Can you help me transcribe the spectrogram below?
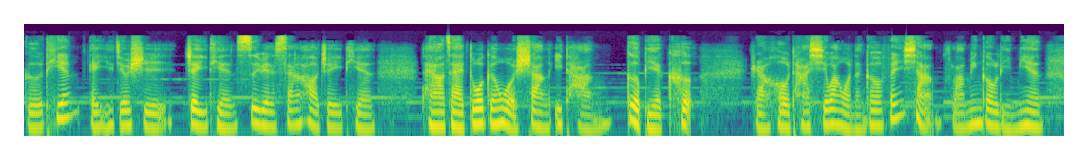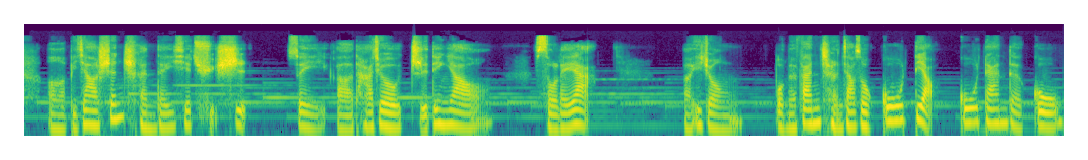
隔天，诶，也就是这一天，四月三号这一天，他要再多跟我上一堂个别课。然后他希望我能够分享 Flamingo 里面，呃，比较深沉的一些曲式，所以呃，他就指定要索雷亚，呃，一种我们翻成叫做孤调。孤单的孤，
